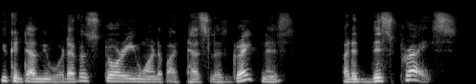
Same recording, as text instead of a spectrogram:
you can tell me whatever story you want about Tesla's greatness, but at this price,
